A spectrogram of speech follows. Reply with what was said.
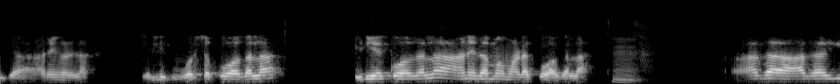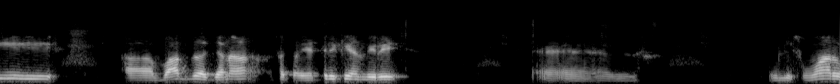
ಈಗ ಆನೆಗಳನ್ನ ಎಲ್ಲಿಗೆ ಓಡ್ಸಕ್ಕೂ ಆಗಲ್ಲ ಹಿಡಿಯಕ್ಕೂ ಆಗಲ್ಲ ಆನೆದಮ್ಮ ಮಾಡಕ್ಕೂ ಆಗಲ್ಲ. ಆಗ ಹಾಗಾಗಿ ಭಾಗದ ಜನ ಸ್ವಲ್ಪ ಎಚ್ಚರಿಕೆಯಿಂದಿರಿ ಆ, ಇಲ್ಲಿ ಸುಮಾರು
